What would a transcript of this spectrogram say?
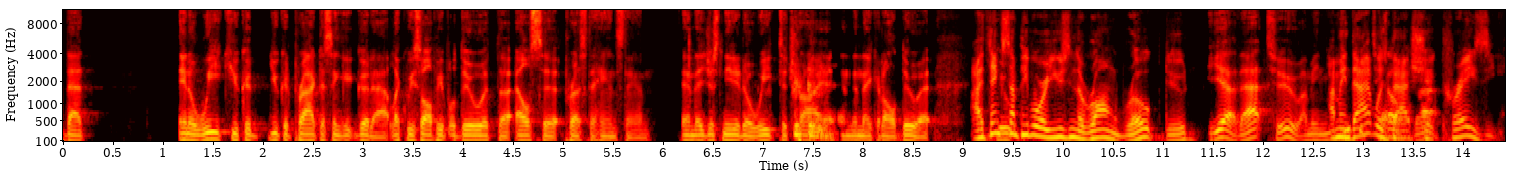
that in a week you could you could practice and get good at like we saw people do with the L sit press to handstand and they just needed a week to try it and then they could all do it. I think You- some people were using the wrong rope, dude. Yeah, that too. I mean, I mean, you could that was tell batshit crazy.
